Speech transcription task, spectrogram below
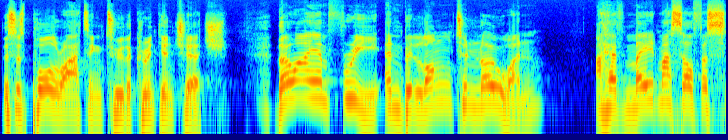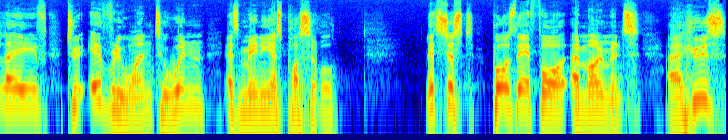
This is Paul writing to the Corinthian church. Though I am free and belong to no one, I have made myself a slave to everyone to win as many as possible. Let's just pause there for a moment. Uh, who's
